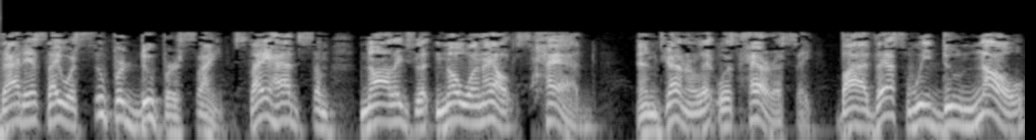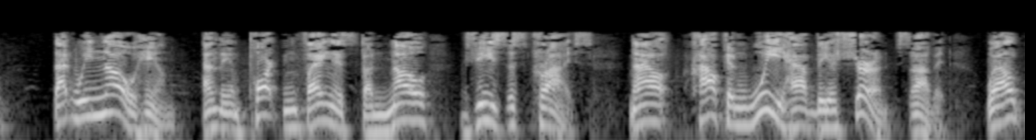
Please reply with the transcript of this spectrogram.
That is, they were super duper saints. They had some knowledge that no one else had. In general, it was heresy. By this we do know that we know him. And the important thing is to know Jesus Christ. Now, how can we have the assurance of it? Well,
